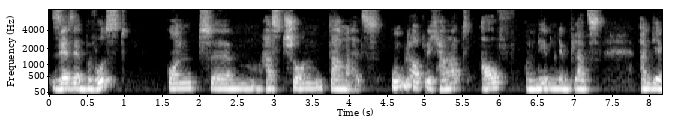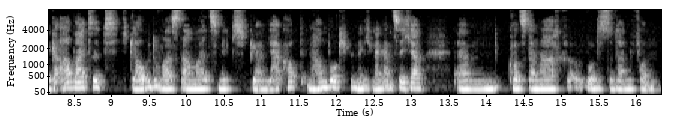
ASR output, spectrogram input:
sehr, sehr bewusst und ähm, hast schon damals unglaublich hart auf und neben dem Platz an dir gearbeitet. Ich glaube, du warst damals mit Björn Jakob in Hamburg, ich bin mir nicht mehr ganz sicher. Ähm, kurz danach wurdest du dann von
